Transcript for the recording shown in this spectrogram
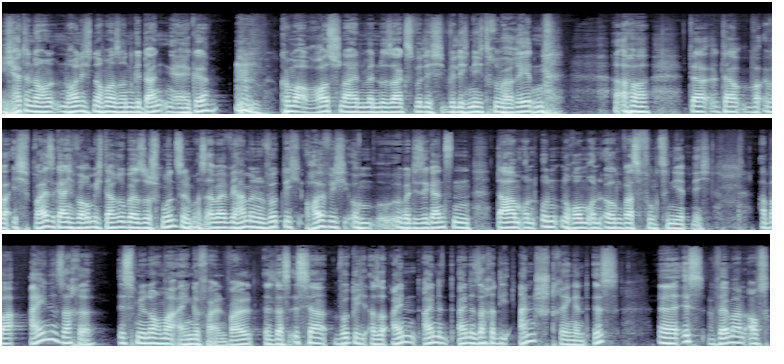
Ich hatte noch neulich noch mal so einen Gedankenecke. Können wir auch rausschneiden, wenn du sagst, will ich, will ich nicht drüber reden. Aber da, da, ich weiß gar nicht, warum ich darüber so schmunzeln muss. Aber wir haben ja nun wirklich häufig um, über diese ganzen Darm und untenrum und irgendwas funktioniert nicht. Aber eine Sache ist mir nochmal eingefallen, weil das ist ja wirklich, also ein, eine, eine Sache, die anstrengend ist, äh, ist, wenn man aufs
